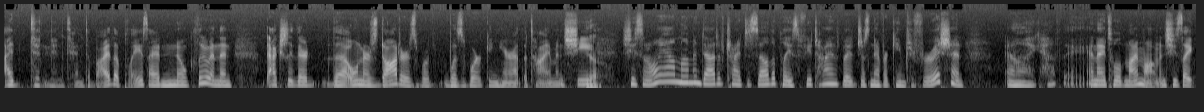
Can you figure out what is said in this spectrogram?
I didn't intend to buy the place. I had no clue. And then actually their the owner's daughters were was working here at the time. And she yeah. she said oh yeah mom and dad have tried to sell the place a few times but it just never came to fruition and i'm like have they? And i told my mom and she's like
